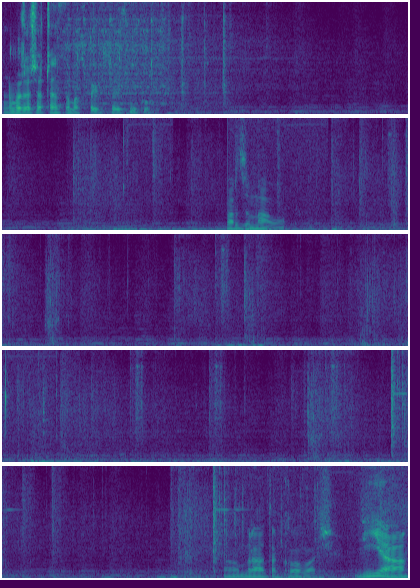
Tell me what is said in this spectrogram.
No może jeszcze często ma swoich sojuszników. Bardzo mało. Atakować. Ja.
